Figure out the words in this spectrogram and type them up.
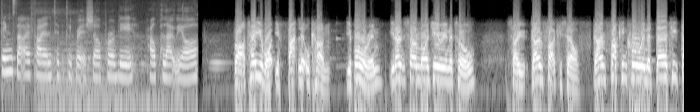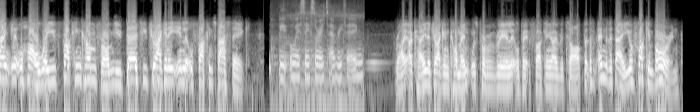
Things that I find typically British are probably how polite we are. Right, I'll tell you what, you fat little cunt. You're boring. You don't sound Nigerian at all. So go and fuck yourself. Go and fucking crawl in the dirty, dank little hole where you fucking come from, you dirty, dragon-eating little fucking spastic. We always say sorry to everything. Right, okay, the dragon comment was probably a little bit fucking over the top, but at the end of the day, you're fucking boring.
